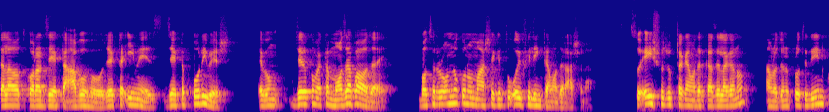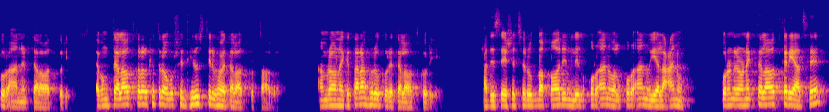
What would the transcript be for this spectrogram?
তেলাওয়াত করার যে একটা আবহ, যে একটা ইমেজ যে একটা পরিবেশ এবং যেরকম একটা মজা পাওয়া যায়, বছরের অন্য কোনো মাসে কিন্তু ওই ফিলিংটা আমাদের আসে না। সো এই সুযোগটাকে আমাদের কাজে লাগানো, আমরা যেন প্রতিদিন কোরআনের তেলাওয়াত করি এবং তেলাওয়াত করার ক্ষেত্রে অবশ্যই ধীরস্থিরভাবে তেলাওয়াত করতে হবে। আমরা অনেকে তাড়াহুড়ো করে তেলাওয়াত করি। হাদিসে এসেছে, রুব্বা করিন লিল কোরআন ওয়াল কোরআন উইয়াল আনু কোরআনের অনেক তেলাওয়াতকারী আছে,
